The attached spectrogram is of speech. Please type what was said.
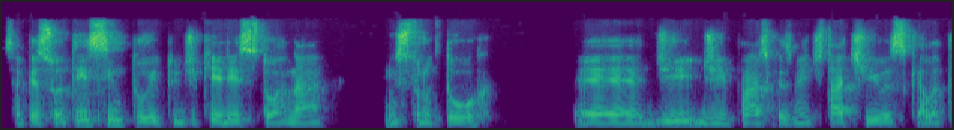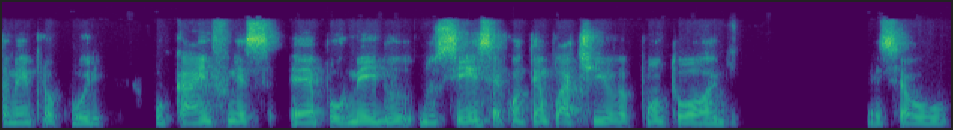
Se a pessoa tem esse intuito de querer se tornar instrutor é, de, de práticas meditativas, que ela também procure o Kindness é por meio do, do cienciacontemplativa.org. Essa é o,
